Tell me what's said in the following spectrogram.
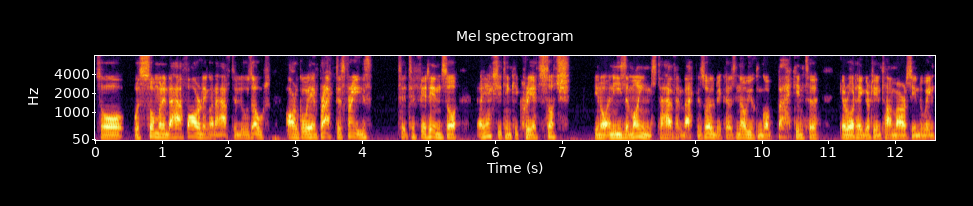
So was someone in the half forward line going to have to lose out or go in practice freeze to, to fit in? So I actually think it creates such you know an ease of mind to have him back as well because now you can go back into Gearóid Hegarty and Tom Morrissey in the wing,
